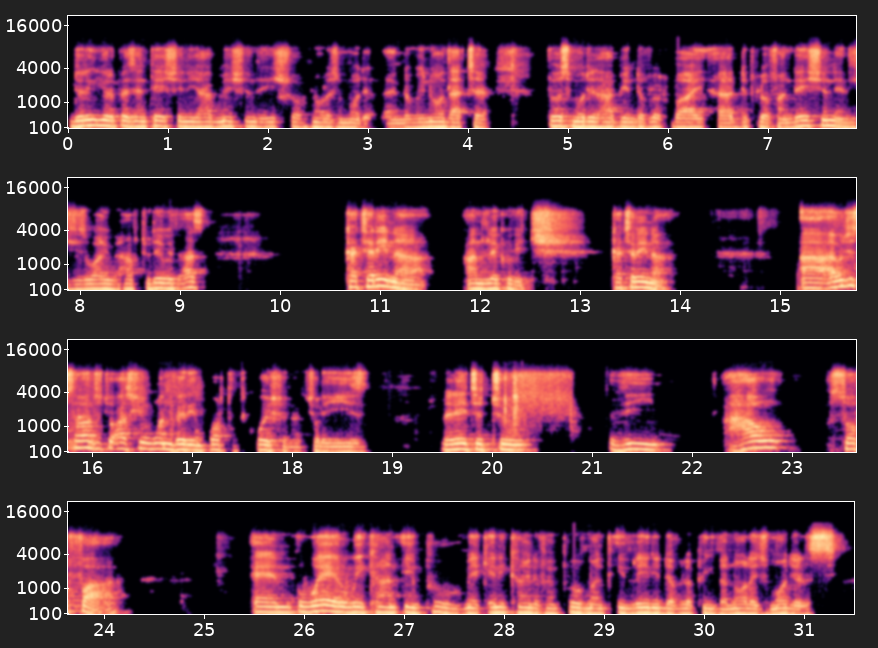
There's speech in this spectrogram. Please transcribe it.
during your presentation, you have mentioned the issue of knowledge model. And we know that uh, those models have been developed by uh, Diplo Foundation. And this is why we have today with us Katarina Andjelkovic. Katarina, uh, I would just wanted to ask you one very important question actually is related to the how so far and where we can improve, make any kind of improvement in really developing the knowledge modules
